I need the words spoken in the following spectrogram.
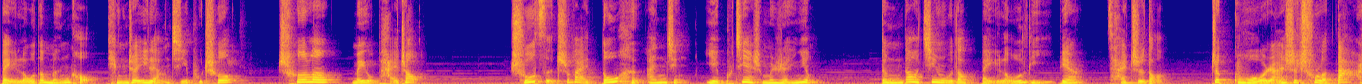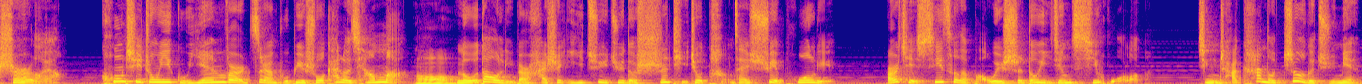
北楼的门口停着一辆吉普车，车呢没有牌照。除此之外都很安静，也不见什么人影。等到进入到北楼里边，才知道这果然是出了大事儿了呀！空气中一股烟味儿，自然不必说开了枪嘛。哦，楼道里边还是一具具的尸体，就躺在血泊里，而且西侧的保卫室都已经起火了。警察看到这个局面，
